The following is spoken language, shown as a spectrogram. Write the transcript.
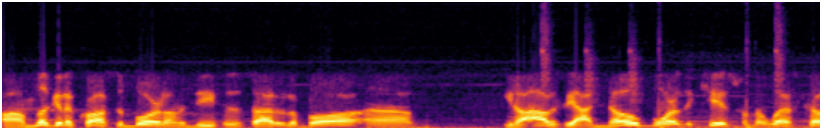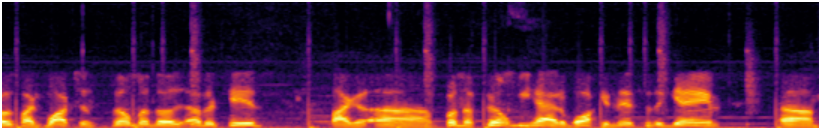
um, looking across the board on the defensive side of the ball, um, you know, obviously I know more of the kids from the West Coast, like watching film of the other kids, like um, from the film we had walking into the game. Um,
